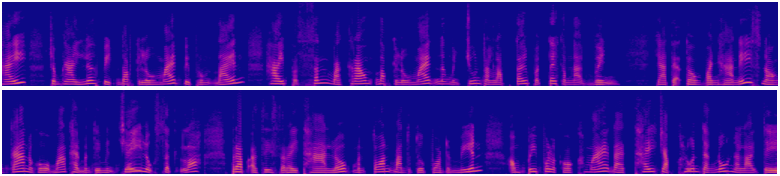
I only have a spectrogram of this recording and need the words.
ថៃចម្ងាយលើសពី10គីឡូម៉ែត្រពីព្រំដែនហើយប៉ះសិនបើក្រោម10គីឡូម៉ែត្រនឹងបញ្ជូនត្រឡប់ទៅប្រទេសកំណើតវិញជាតកតងបញ្ហានេះស្នងការនគរបាលខេត្តបន្ទាយមានជ័យលោកសិតឡោះប្រាប់អសីសេរីថាលោកមិនទាន់បានទទួលព័ត៌មាន អំពីពលករខ្មែរដែលថៃចាប់ខ្លួនទាំងនោះនៅឡើយទេ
